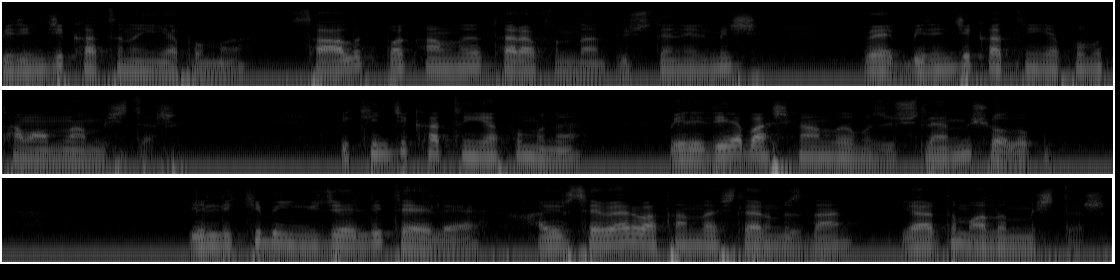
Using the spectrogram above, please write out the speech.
birinci katının yapımı Sağlık Bakanlığı tarafından üstlenilmiş ve birinci katın yapımı tamamlanmıştır. İkinci katın yapımını belediye başkanlığımız üstlenmiş olup 52.150 TL hayırsever vatandaşlarımızdan yardım alınmıştır.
